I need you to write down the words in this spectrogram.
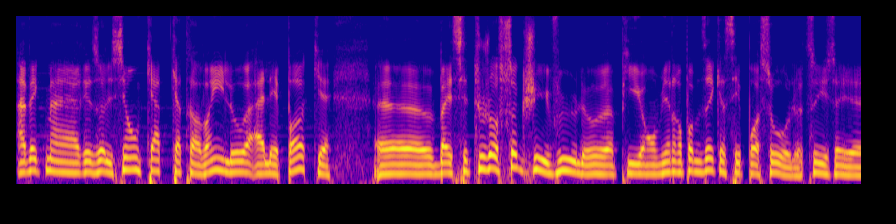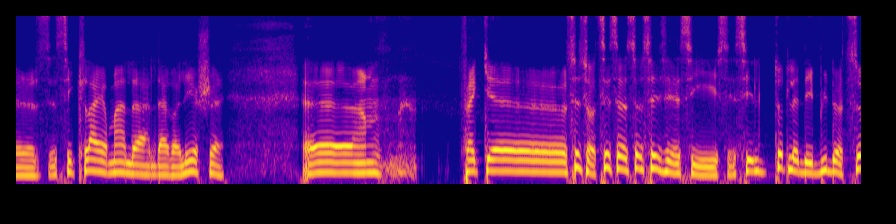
avec ma résolution 480 là, à l'époque, euh, ben, c'est toujours ça que j'ai vu. Là. Puis on viendra pas me dire que c'est pas ça. Euh, c'est, clairement la, la relish. Euh, fait que c'est ça, c'est, tout le début de ça.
